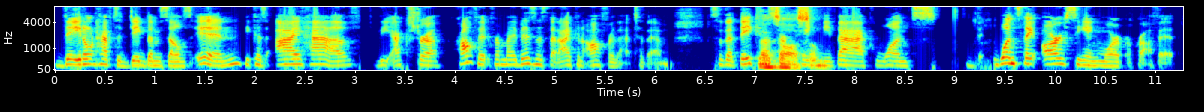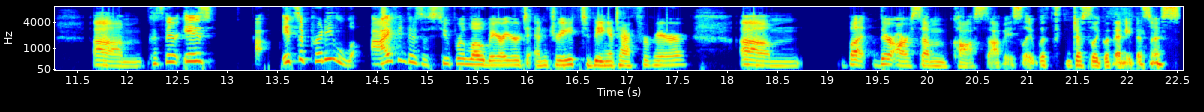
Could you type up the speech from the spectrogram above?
they don't have to dig themselves in because I have the extra profit from my business that I can offer that to them so that they can That's start awesome. paying me back once once they are seeing more of a profit. Um cuz there is uh, it's a pretty I think there's a super low barrier to entry to being a tax preparer. Um but there are some costs obviously with just like with any business.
